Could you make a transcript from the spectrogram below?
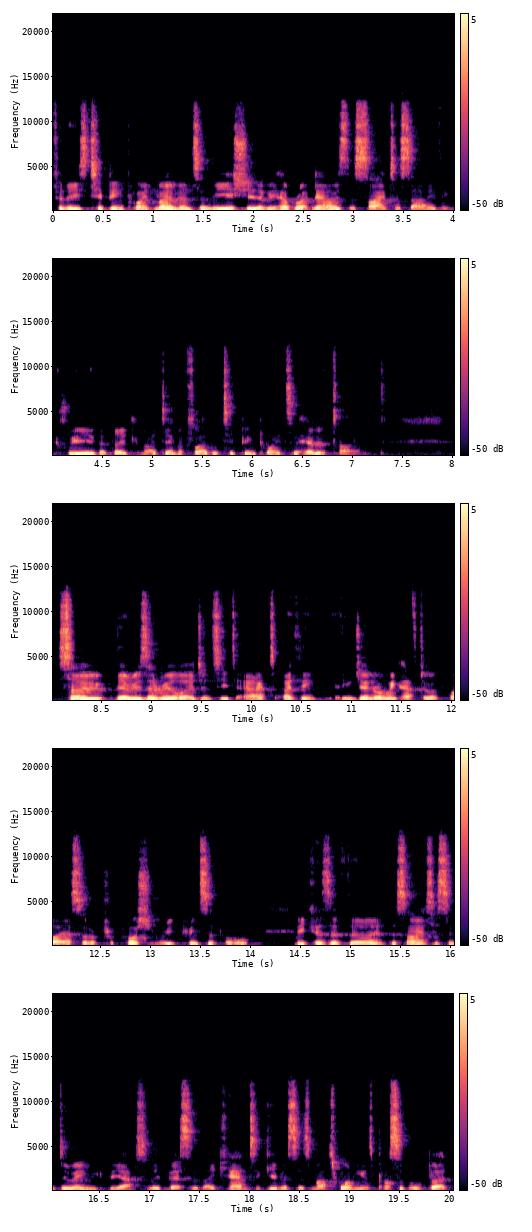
for these tipping point moments. And the issue that we have right now is the scientists aren't even clear that they can identify the tipping points ahead of time. So there is a real urgency to act. I think in general we have to apply a sort of precautionary principle because of the, the scientists are doing the absolute best that they can to give us as much warning as possible. But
